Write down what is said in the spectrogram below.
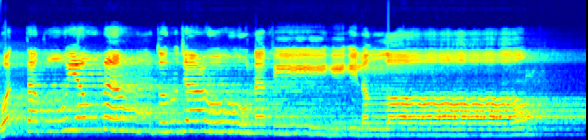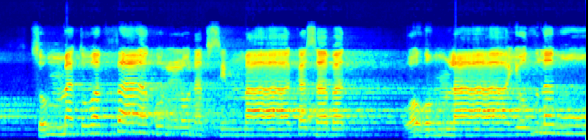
واتقوا يوما ترجعون فيه إلى الله ثم توفى كل نفس ما كسبت وهم لا يظلمون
